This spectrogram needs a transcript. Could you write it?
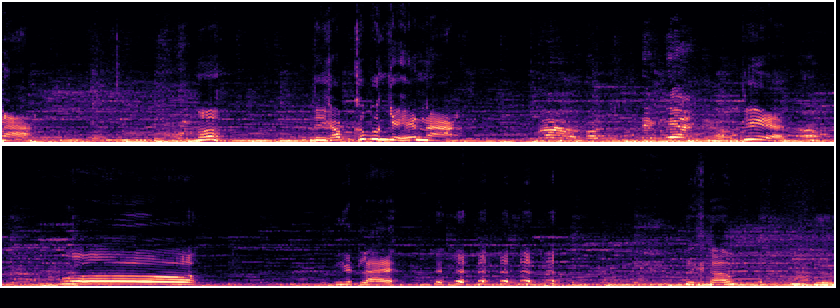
ห็นหน้าฮะดีครับคือเพิ่งจะเห็นหน้ามาก็เด็กแรกเนี่ยครับพี่โอ้เงึดไหลายครับอืม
